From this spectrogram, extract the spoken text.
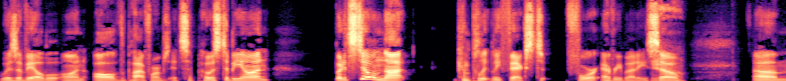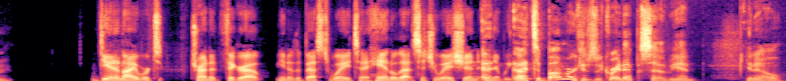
was available on all of the platforms it's supposed to be on, but it's still not completely fixed for everybody. So, um, Dan and I were t- trying to figure out, you know, the best way to handle that situation, and, then we got it's a bummer because it was a great episode. We had, you know,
